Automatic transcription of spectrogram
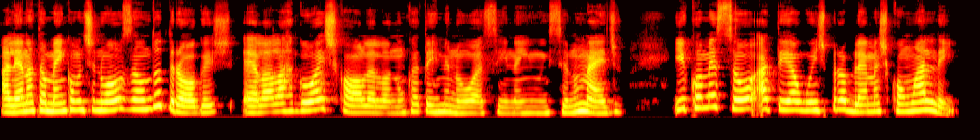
A Lena também continuou usando drogas. Ela largou a escola, ela nunca terminou assim nem o ensino médio e começou a ter alguns problemas com a lei.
